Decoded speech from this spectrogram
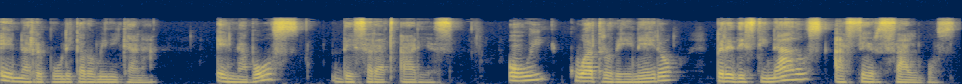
en la República Dominicana. En la voz de Sarat Arias. Hoy, 4 de enero, predestinados a ser salvos.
